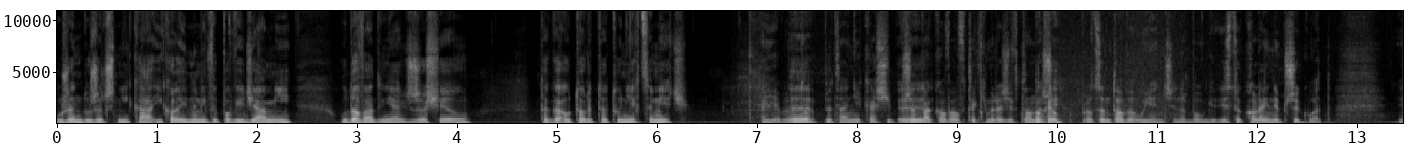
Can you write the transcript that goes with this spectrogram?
urzędu rzecznika i kolejnymi wypowiedziami udowadniać, że się tego autorytetu nie chce mieć. A ja bym to E, pytanie Kasi e, przepakował w takim razie w to nasze okej. procentowe ujęcie, no bo jest to kolejny przykład. E,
